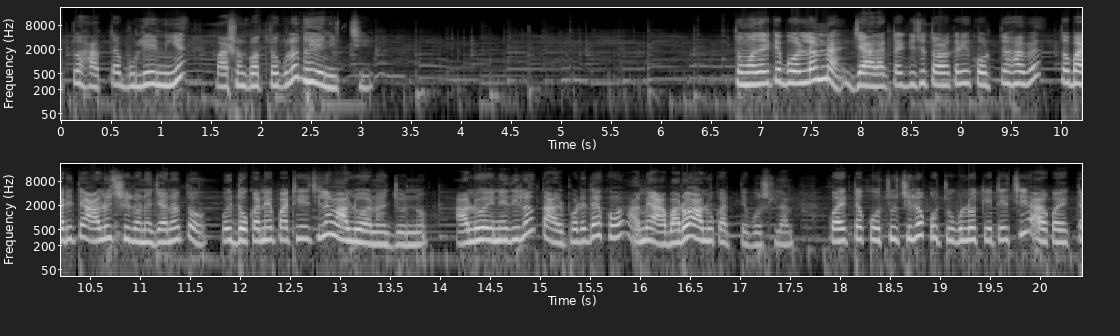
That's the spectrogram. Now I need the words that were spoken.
একটু হাতটা বুলিয়ে নিয়ে বাসনপত্রগুলো ধুয়ে নিচ্ছি। তোমাদেরকে বললাম না যে আর একটা কিছু তরকারি করতে হবে? তো বাড়িতে আলু ছিল না, জানো তো? ওই দোকানে পাঠিয়েছিলাম আলু আনার জন্য। আলু এনে দিল, তারপরে দেখো আমি আবারও আলু কাটতে বসলাম। কয়েকটা কচু ছিল, কচুগুলো কেটেছি আর কয়েকটা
